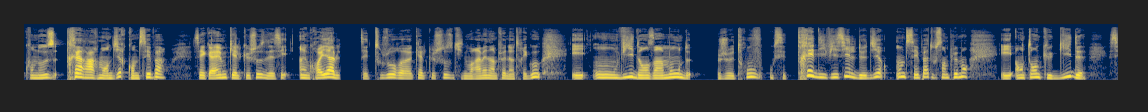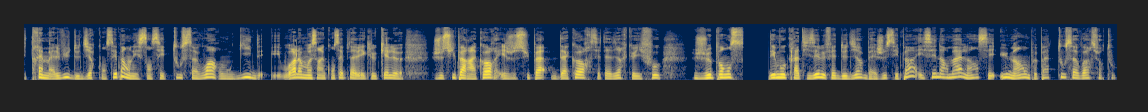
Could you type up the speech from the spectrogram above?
qu'on ose très rarement dire qu'on ne sait pas. C'est quand même quelque chose d'assez incroyable. C'est toujours euh, quelque chose qui nous ramène un peu à notre ego. Et on vit dans un monde, je trouve, où c'est très difficile de dire on ne sait pas tout simplement. Et en tant que guide, c'est très mal vu de dire qu'on ne sait pas. On est censé tout savoir, on guide. Et voilà, moi, c'est un concept avec lequel euh, je suis pas raccord et je suis pas d'accord. C'est-à-dire qu'il faut, je pense, démocratiser le fait de dire ben, je sais pas et c'est normal, hein, c'est humain, on peut pas tout savoir sur tout.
